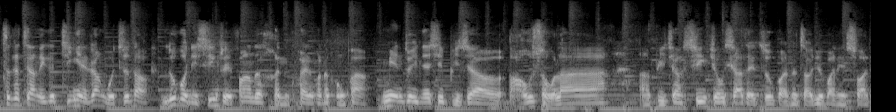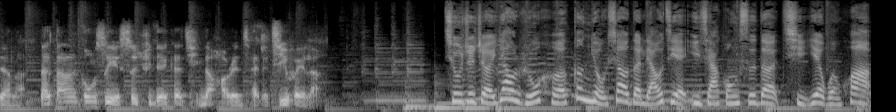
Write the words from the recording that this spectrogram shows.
这个这样的一个经验让我知道，如果你薪水放的很快的话，那恐怕面对那些比较保守啦啊比较心胸狭窄主管呢，早就把你刷掉了。那当然公司也失去了一个请到好人才的机会了。求职者要如何更有效地了解一家公司的企业文化？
